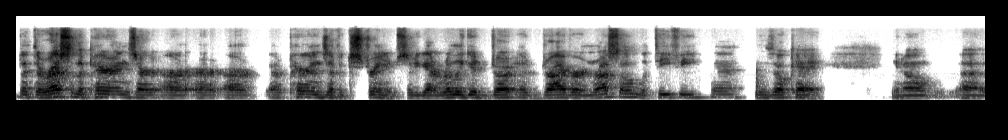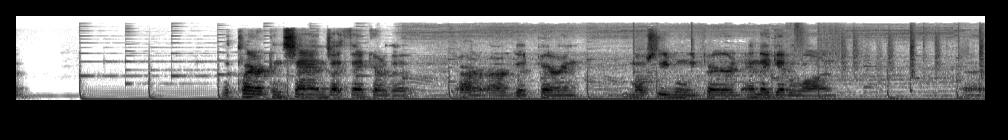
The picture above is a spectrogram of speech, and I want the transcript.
but the rest of the pairings are are, are, are pairings of extremes. So you got a really good uh, driver in Russell, Latifi, eh, he's okay. You know, uh, Leclerc and Sainz, I think, are the are, are a good pairing, most evenly paired, and they get along. Uh,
